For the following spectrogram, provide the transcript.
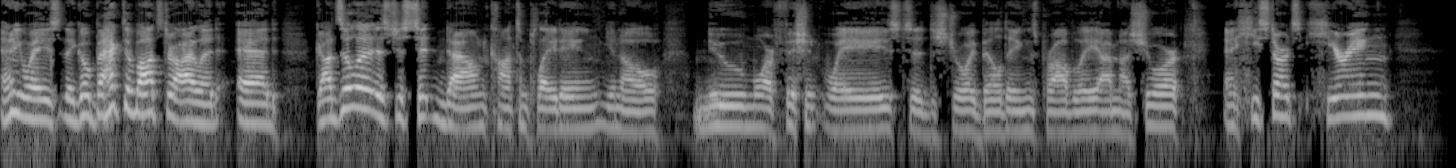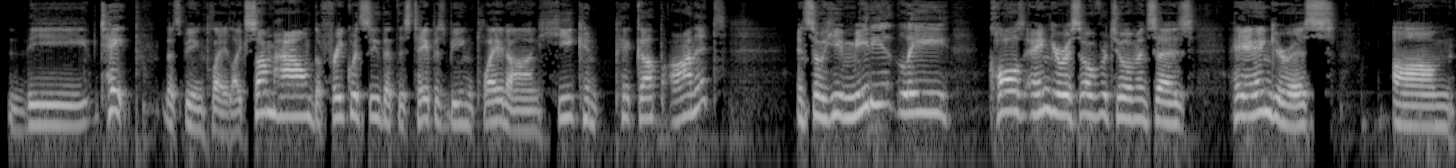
Anyways, they go back to Monster Island, and Godzilla is just sitting down, contemplating, you know, new, more efficient ways to destroy buildings, probably. I'm not sure. And he starts hearing the tape that's being played. Like somehow the frequency that this tape is being played on, he can pick up on it. And so he immediately calls Anguirus over to him and says, "Hey, Anguirus, um,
